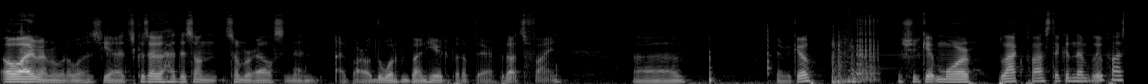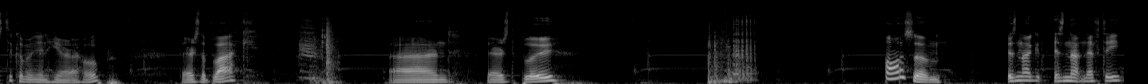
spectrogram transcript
Oh, I remember what it was. Yeah, it's because I had this on somewhere else, and then I borrowed the one from down here to put up there. But that's fine. Um, there we go. We should get more black plastic and then blue plastic coming in here, I hope. There's the black. And there's the blue. Awesome. Isn't that isn't that nifty?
